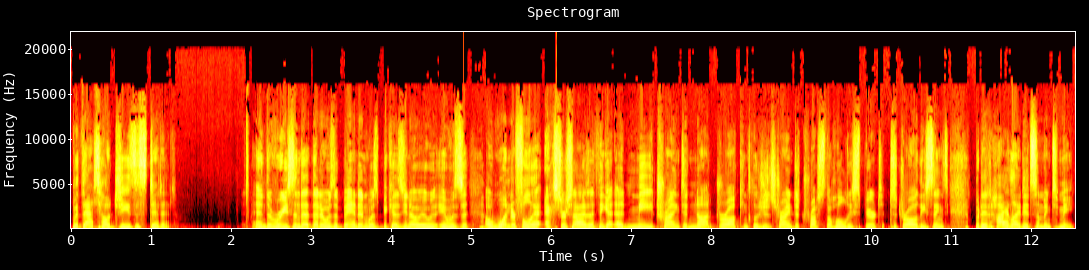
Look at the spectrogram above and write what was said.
but that's how Jesus did it. And the reason that, that it was abandoned was because, you know, it was, it was a wonderful exercise, I think, at, at me trying to not draw conclusions, trying to trust the Holy Spirit to, to draw these things. But it highlighted something to me.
